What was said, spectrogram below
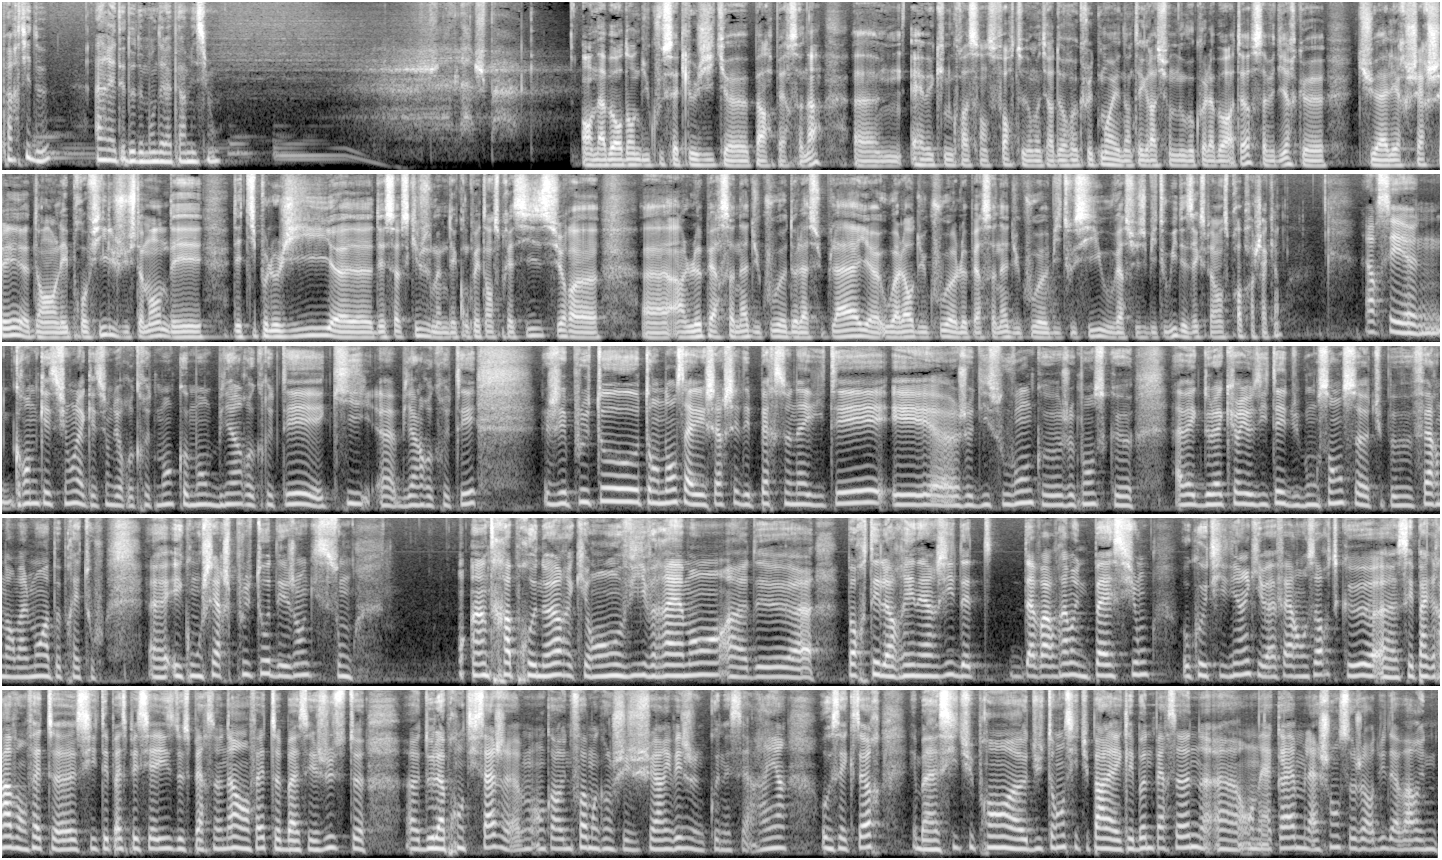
Partie 2. Arrêtez de demander la permission. en abordant du coup cette logique euh, par persona euh, et avec une croissance forte en matière de recrutement et d'intégration de nouveaux collaborateurs, ça veut dire que tu es allé rechercher dans les profils justement des, typologies, euh, des soft skills ou même des compétences précises sur le persona du coup de la supply ou alors du coup le persona du coup B2C ou versus B2B, des expériences propres à chacun? Alors c'est une grande question, la question du recrutement. Comment bien recruter et qui bien recruter? J'ai plutôt tendance à aller chercher des personnalités et euh, je dis souvent que je pense que avec de la curiosité et du bon sens, tu peux faire normalement à peu près tout. Euh, et qu'on cherche plutôt des gens qui sont intrapreneurs et qui ont envie vraiment euh, de porter leur énergie, d'avoir vraiment une passion au quotidien qui va faire en sorte que euh, c'est pas grave en fait euh, si t'es pas spécialiste de ce persona en fait bah c'est juste euh, de l'apprentissage. Encore une fois moi quand je, suis arrivée je ne connaissais rien au secteur. Et bah si tu prends du temps si tu parles avec les bonnes personnes on a quand même la chance aujourd'hui d'avoir une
